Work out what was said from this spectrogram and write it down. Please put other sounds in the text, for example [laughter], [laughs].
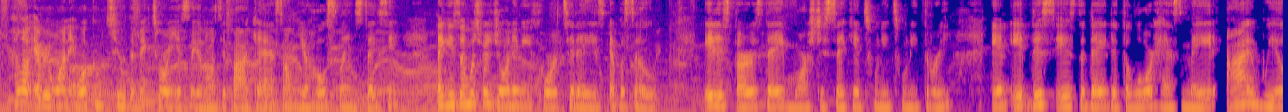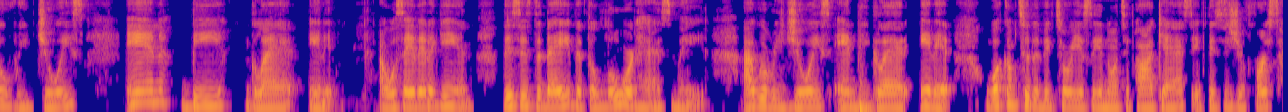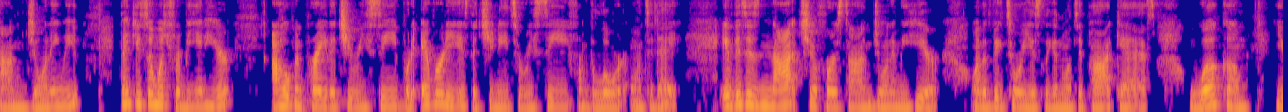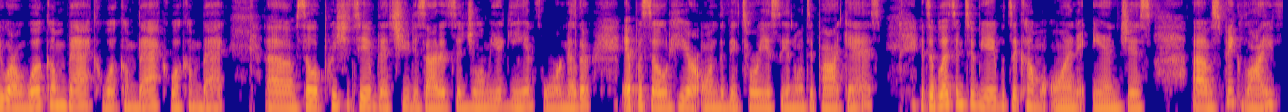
Hello, everyone, and welcome to the Victoriously Anointed podcast. I'm your host, Lynn Stacy. Thank you so much for joining me for today's episode. It is Thursday, March the 2nd, 2023, and it this is the day that the Lord has made. I will rejoice and be glad in it. I will say that again. This is the day that the Lord has made. I will rejoice and be glad in it. Welcome to the Victoriously Anointed podcast. If this is your first time joining me, thank you so much for being here. I hope and pray that you receive whatever it is that you need to receive from the Lord on today. If this is not your first time joining me here on the Victoriously Anointed podcast, welcome. You are welcome back, welcome back, welcome back. Um, so appreciative that you decided to join me again for another episode here on the Victoriously Anointed podcast. It's a blessing to be able to come on and just um, speak life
